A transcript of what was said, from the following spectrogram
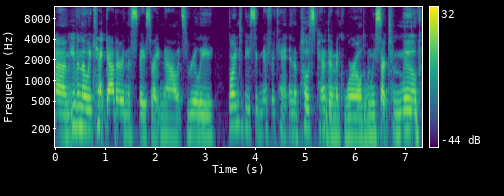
um, even though we can't gather in this space right now, it's really going to be significant in a post-pandemic world when we start to move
